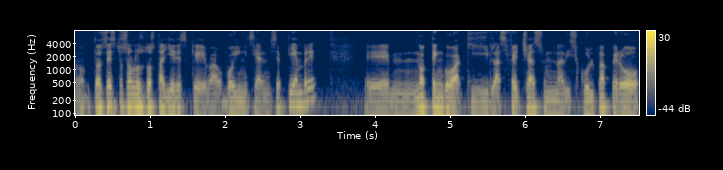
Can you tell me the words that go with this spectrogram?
Entonces estos son los dos talleres que voy a iniciar en septiembre. Eh, no tengo aquí las fechas, una disculpa, pero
